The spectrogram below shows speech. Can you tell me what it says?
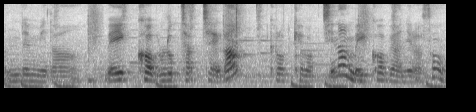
안 됩니다. 메이크업 룩 자체가 그렇게 막 진한 메이크업이 아니라서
